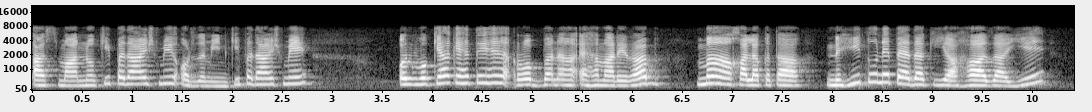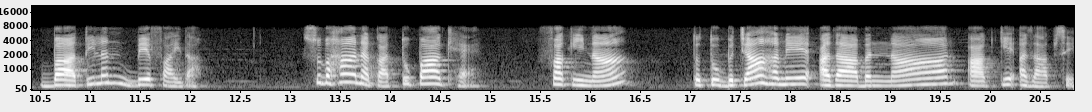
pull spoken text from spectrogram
آسمانوں کی پیدائش میں اور زمین کی پیدائش میں۔ اور وہ کیا کہتے ہیں؟ ربنا، اے ہمارے رب، ما خلقتا، نہیں تو نے پیدا کیا ہاضا یہ باطلا بے فائدہ۔ سبحانکا، تو پاک ہے۔ فقینا، تو تو بچا ہمیں عذاب النار آگ کے عذاب سے۔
